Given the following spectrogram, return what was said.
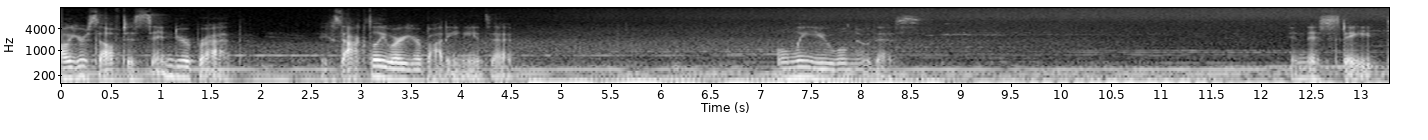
Allow yourself to send your breath exactly where your body needs it. Only you will know this. In this state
